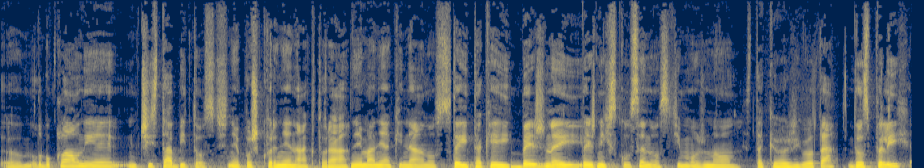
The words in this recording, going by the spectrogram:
ehm, lebo klaun je čistá bytosť, nepoškvrnená, ktorá nemá nejaký nános tej takej bežnej, bežných skúseností možno z takého života dospelých,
